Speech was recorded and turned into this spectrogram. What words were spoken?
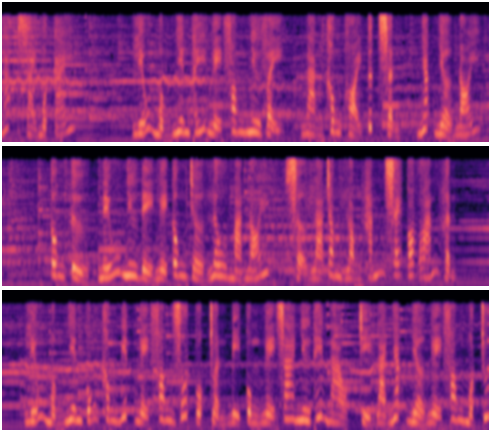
ngáp dài một cái. Liễu mộng nhiên thấy Nghệ Phong như vậy, nàng không khỏi tức giận, nhắc nhở nói. Công tử, nếu như để Nghệ Công chờ lâu mà nói, sợ là trong lòng hắn sẽ có oán hận. Liễu mộng nhiên cũng không biết Nghệ Phong rốt cuộc chuẩn bị cùng Nghệ ra như thế nào, chỉ là nhắc nhở Nghệ Phong một chút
